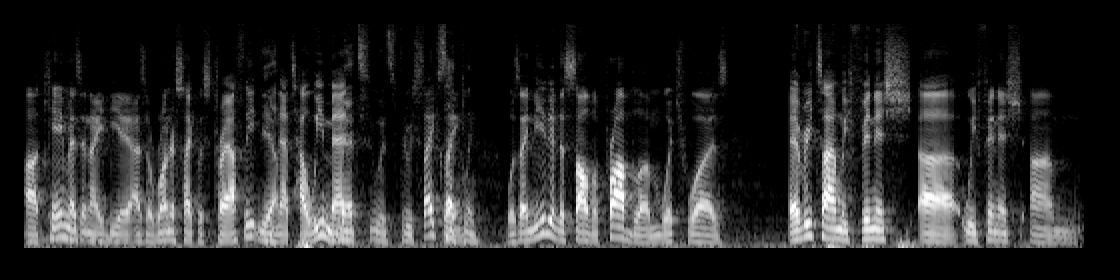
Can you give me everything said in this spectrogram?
uh, came as an idea as a runner, cyclist, triathlete, yeah. and that's how we met, met through cycling, cycling. Was I needed to solve a problem, which was every time we finish uh, we finish um,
